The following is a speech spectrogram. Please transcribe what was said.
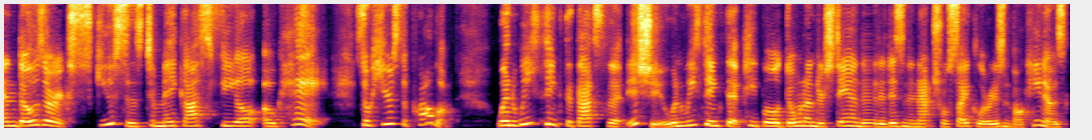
And those are excuses to make us feel okay. So here's the problem when we think that that's the issue, when we think that people don't understand that it isn't a natural cycle or it isn't volcanoes,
